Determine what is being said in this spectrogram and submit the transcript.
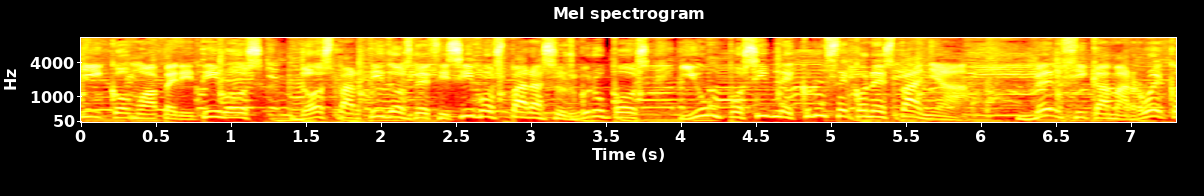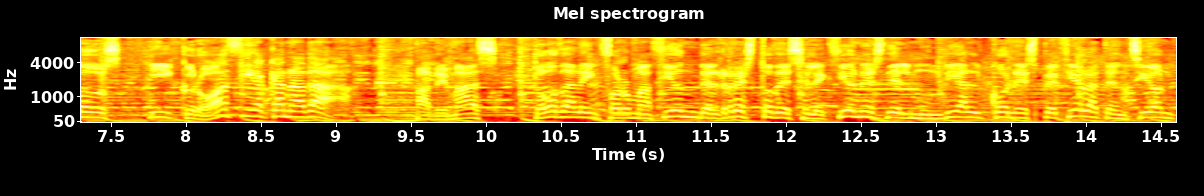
Y como aperitivos, dos partidos decisivos para sus grupos y un posible cruce con España, Bélgica-Marruecos y Croacia-Canadá. Además, toda la información del resto de selecciones del Mundial con especial atención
